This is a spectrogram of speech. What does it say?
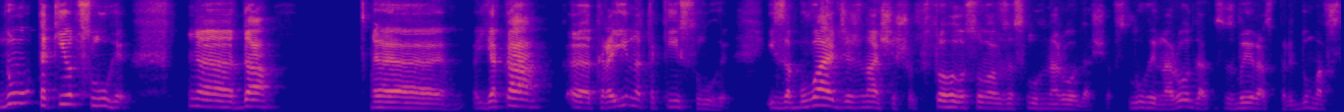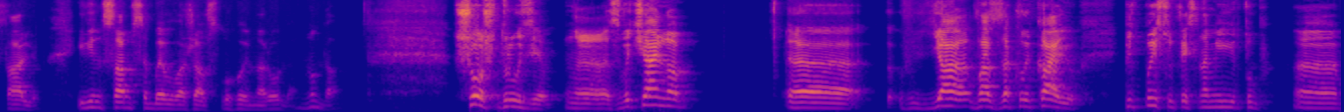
Ну, такі от слуги. Е, да. е, яка е, країна, такі слуги. І забувають же ж наші, що хто голосував за слуг народа, що слуги народа вираз придумав Сталін, і він сам себе вважав слугою народа. Ну да. Що ж, друзі, е, звичайно, е, я вас закликаю підписуйтесь на мій YouTube е,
